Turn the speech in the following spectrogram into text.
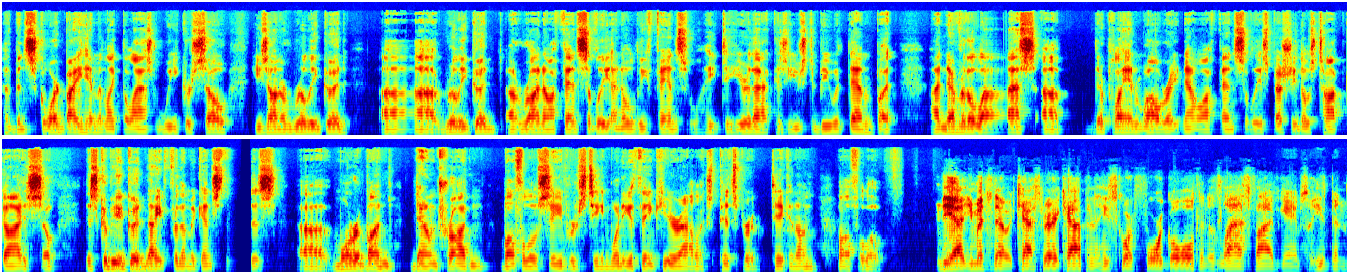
have been scored by him in like the last week or so. He's on a really good, uh, really good uh, run offensively. I know Leaf fans will hate to hear that because he used to be with them, but uh, nevertheless, uh, they're playing well right now offensively, especially those top guys. So this could be a good night for them against this uh, moribund, downtrodden Buffalo Sabres team. What do you think here, Alex? Pittsburgh taking on Buffalo. Yeah, you mentioned that with Kasperi Kapanen. He scored four goals in his last five games, so he's been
